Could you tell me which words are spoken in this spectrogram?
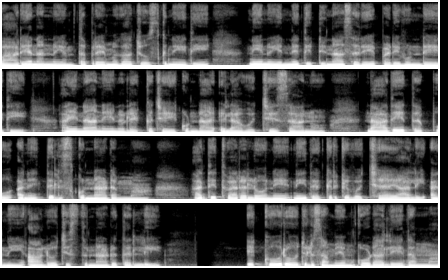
భార్య నన్ను ఎంత ప్రేమగా చూసుకునేది నేను ఎన్ని తిట్టినా సరే పడి ఉండేది అయినా నేను లెక్క చేయకుండా ఇలా వచ్చేసాను నాదే తప్పు అని తెలుసుకున్నాడమ్మా. అతి త్వరలోనే నీ దగ్గరికి వచ్చేయాలి అని ఆలోచిస్తున్నాడు తల్లి. ఎక్కువ రోజుల సమయం కూడా లేదమ్మా.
